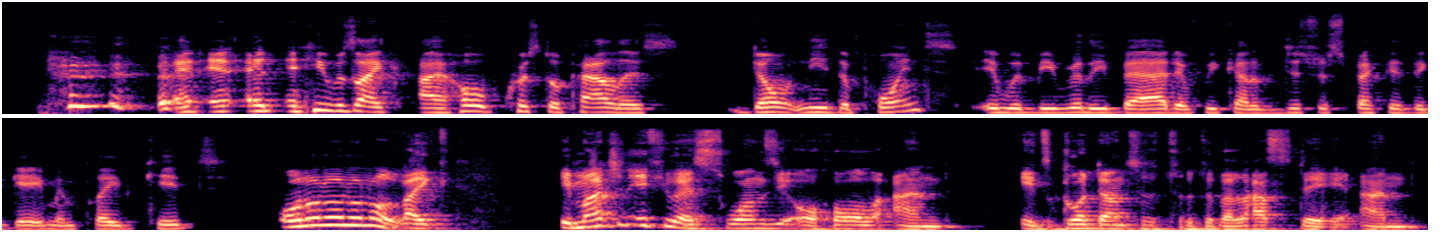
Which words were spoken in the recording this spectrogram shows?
and, and and and he was like, I hope Crystal Palace don't need the points. It would be really bad if we kind of disrespected the game and played kids. Oh no no no no! Like, imagine if you were Swansea or Hull and it's got down to, to, to the last day and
